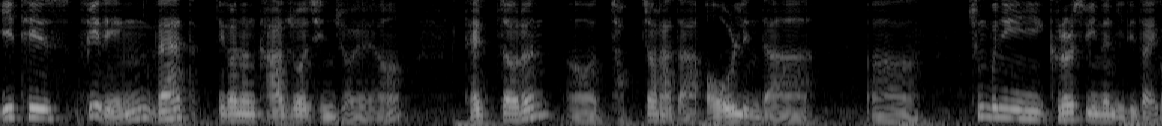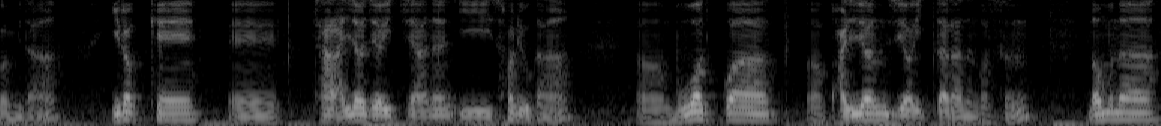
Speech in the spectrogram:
It is fitting that 이거는 가주어 진주어예요. 대절은 어, 적절하다, 어울린다. 어, 충분히 그럴 수 있는 일이다 이겁니다. 이렇게 에, 잘 알려져 있지 않은 이 서류가 어, 무엇과 어, 관련지어 있다라는 것은 너무나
